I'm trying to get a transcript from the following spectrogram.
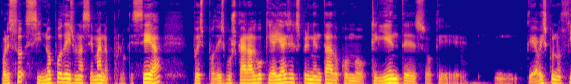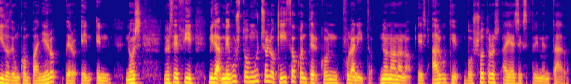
Por eso, si no podéis una semana, por lo que sea, pues podéis buscar algo que hayáis experimentado como clientes o que que habéis conocido de un compañero, pero en, no, es, no es decir, mira, me gustó mucho lo que hizo con, con fulanito. No, no, no, no. Es algo que vosotros hayáis experimentado.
